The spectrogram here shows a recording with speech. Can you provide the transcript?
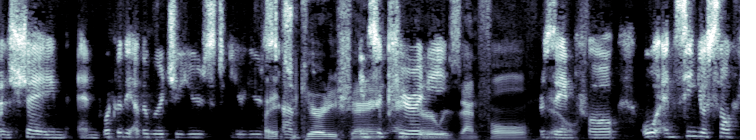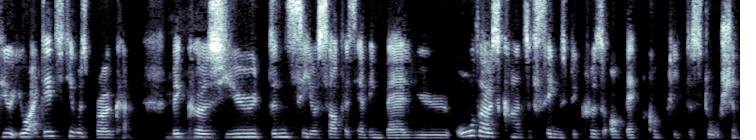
uh, shame and what were the other words you used? You used um, insecurity, shame, insecurity, anger, resentful, resentful, you know. or and seeing yourself. You, your identity was broken mm-hmm. because you didn't see yourself as having value. All those kinds of things because of that complete distortion.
